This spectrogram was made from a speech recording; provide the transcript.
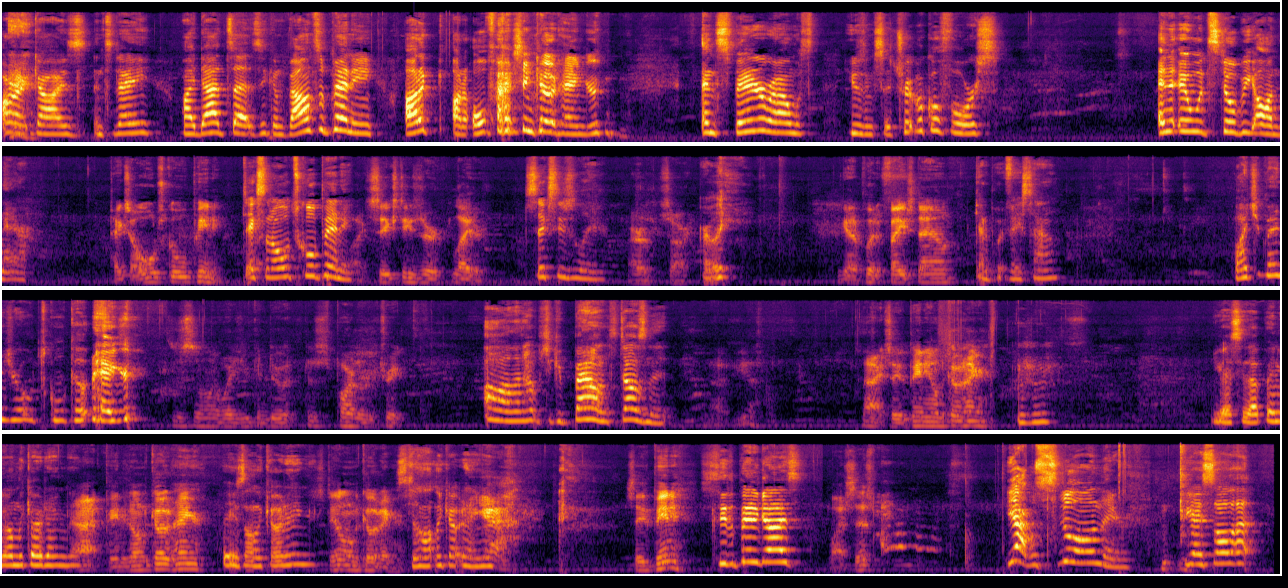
All right, guys, and today my dad says he can bounce a penny on a on an old-fashioned coat hanger and spin it around with using centrifugal force, and it would still be on there. Takes an old school penny, Takes an old school penny, like 60s or later. 60s or later, Early, sorry. early. You gotta put it face down. Gotta put it face down. Why'd you bend your old school coat hanger? This is the only way you can do it. This is part of the trick. Oh, that helps you get balance, doesn't it? Uh, yeah. Alright, see the penny on the coat hanger? Mm-hmm. You guys see that penny on the coat hanger? Alright, penny's on the coat hanger. Penny's on the coat hanger. Still on the coat hanger. Still on the coat hanger. Yeah. See the penny? See the penny, guys? Watch this. Yeah, it was still on there. You guys saw that?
